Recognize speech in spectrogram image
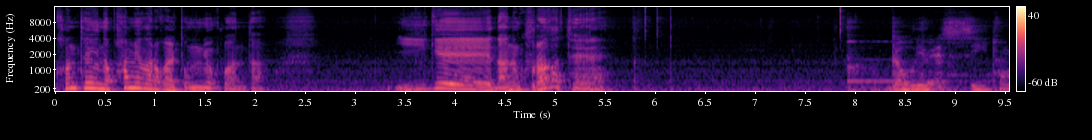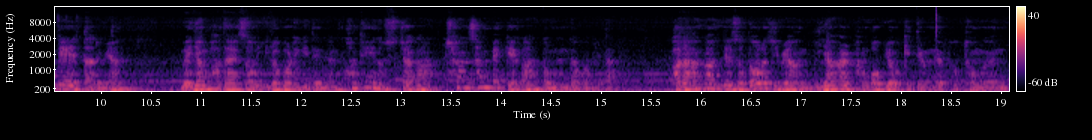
컨테이너 farming하러 갈 동료 구한다. 이게 나는 구라 같아 WSC 통계에 따르면 매년 바다에서 잃어버리게 되는 컨테이너 숫자가 1,300개가 넘는다고 합니다. 바다 한가운데에서 떨어지면 인양할 방법이 없기 때문에 보통은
